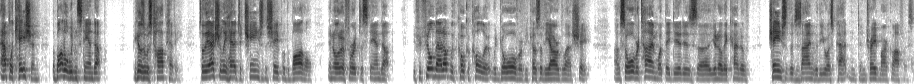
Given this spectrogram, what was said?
application, the bottle wouldn't stand up because it was top heavy. So they actually had to change the shape of the bottle in order for it to stand up. If you filled that up with Coca-Cola, it would go over because of the hourglass shape. Uh, so over time, what they did is, uh, you know, they kind of changed the design with the U.S. Patent and Trademark Office.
